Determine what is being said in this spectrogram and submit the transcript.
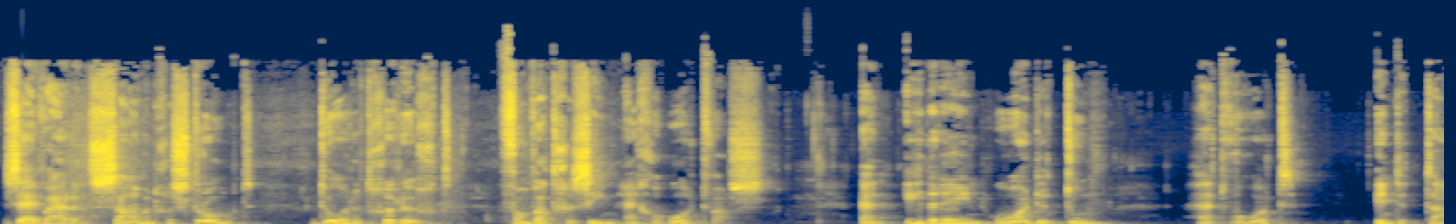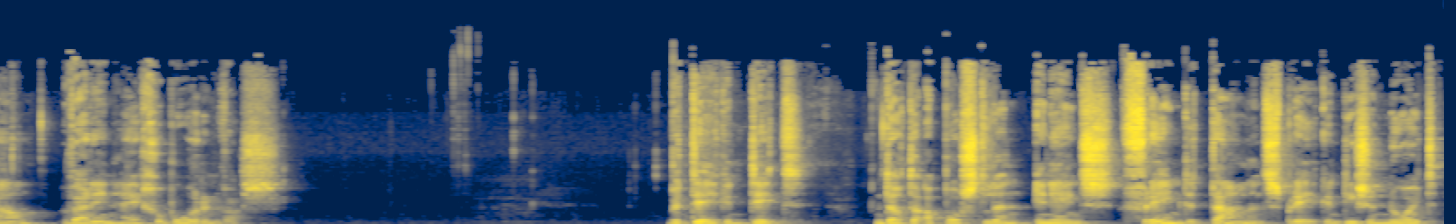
Zij waren samengestroomd door het gerucht van wat gezien en gehoord was. En iedereen hoorde toen het woord in de taal waarin hij geboren was. Betekent dit dat de apostelen ineens vreemde talen spreken die ze nooit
